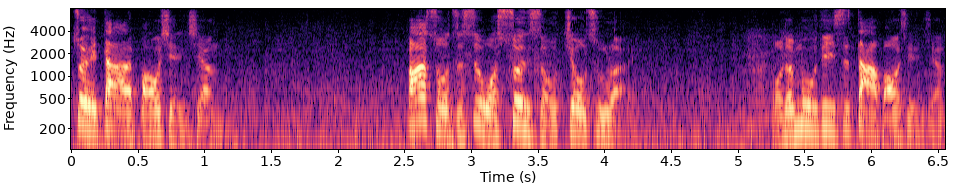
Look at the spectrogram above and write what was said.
最大的保险箱。巴索只是我顺手救出来，我的目的是大保险箱。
